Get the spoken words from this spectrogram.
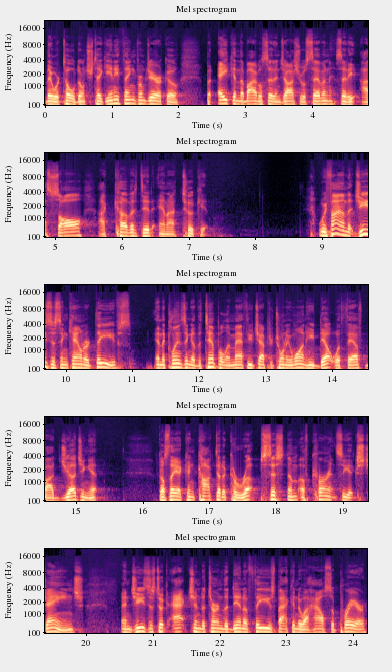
They were told, don't you take anything from Jericho. But Achan, the Bible said in Joshua 7, said, I saw, I coveted, and I took it. We find that Jesus encountered thieves in the cleansing of the temple in Matthew chapter 21. He dealt with theft by judging it because they had concocted a corrupt system of currency exchange and Jesus took action to turn the den of thieves back into a house of prayer.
